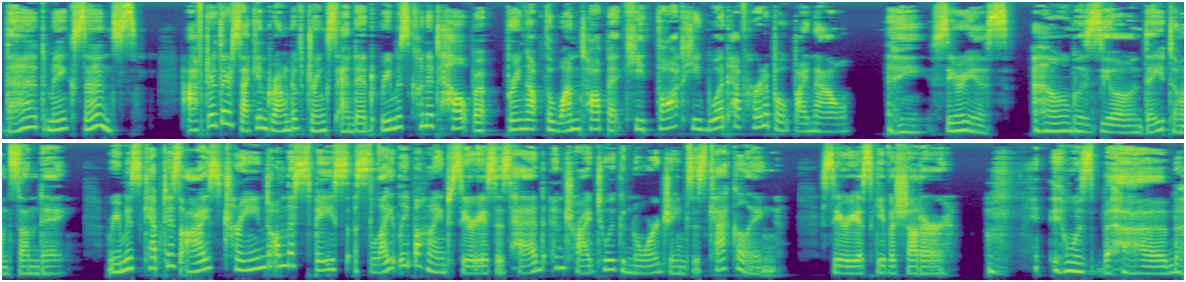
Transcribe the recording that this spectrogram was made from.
That makes sense. After their second round of drinks ended, Remus couldn't help but bring up the one topic he thought he would have heard about by now. Hey, Sirius, how was your date on Sunday? Remus kept his eyes trained on the space slightly behind Sirius's head and tried to ignore James's cackling. Sirius gave a shudder. It was bad.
